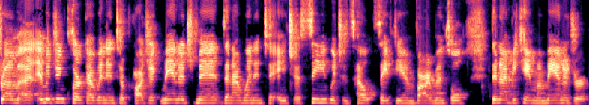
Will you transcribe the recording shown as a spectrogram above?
from an imaging clerk, I went into project management. Then I went into HSE, which is health, safety, environmental. Then I became a manager.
